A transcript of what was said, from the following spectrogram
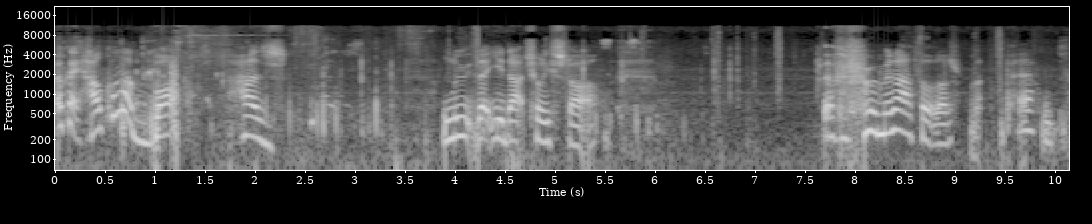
Okay, how come a bot has loot that you'd actually start? For a minute, I thought that was perfect.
